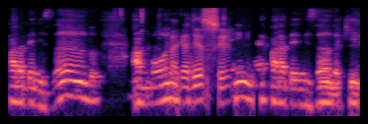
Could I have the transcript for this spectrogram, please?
parabenizando, a Mônica agradeço também, né, parabenizando aqui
